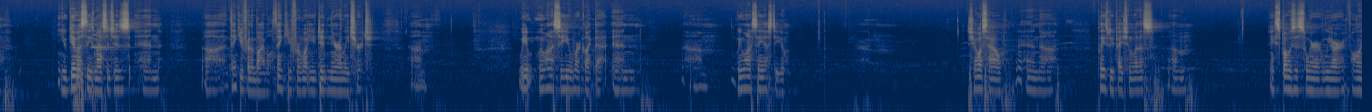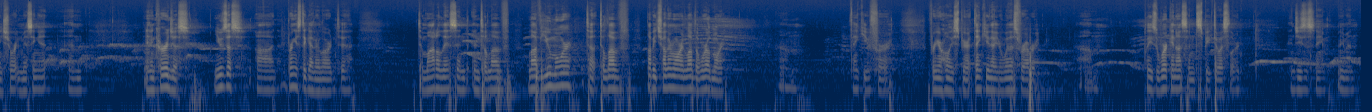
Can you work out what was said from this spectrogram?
you give us these messages, and uh, thank you for the Bible. Thank you for what you did in the early church. Um, we we want to see you work like that, and um, we want to say yes to you. Show us how, and uh, please be patient with us. Um, expose us where we are falling short and missing it, and and encourage us. Use us. Uh, bring us together, Lord, to to model this and, and to love love you more, to, to love love each other more, and love the world more. Um, thank you for for your Holy Spirit. Thank you that you're with us forever. Um, Please work in us and speak to us, Lord. In Jesus' name, amen.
